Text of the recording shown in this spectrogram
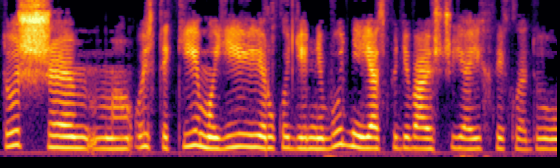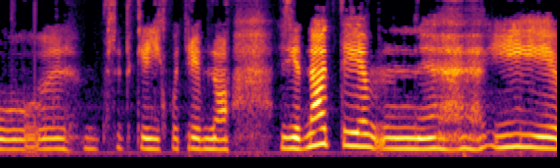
Тож, ось такі мої рукодільні будні. Я сподіваюся, що я їх викладу. Все-таки їх потрібно з'єднати і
